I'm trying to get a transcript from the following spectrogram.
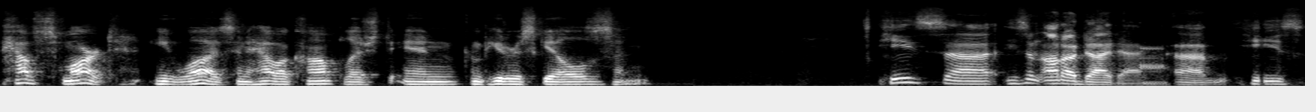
how smart he was and how accomplished in computer skills and he's uh, he's an autodidact. Um, he's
